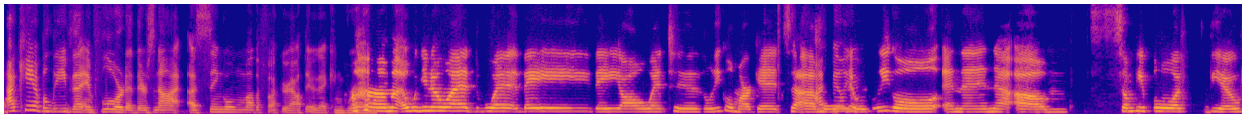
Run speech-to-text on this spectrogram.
I, I can't believe that in Florida there's not a single motherfucker out there that can grow. um well, you know what what they they all went to the legal markets um I feel when you. it was legal and then um some people you know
